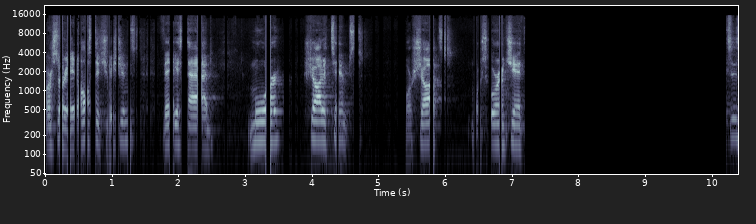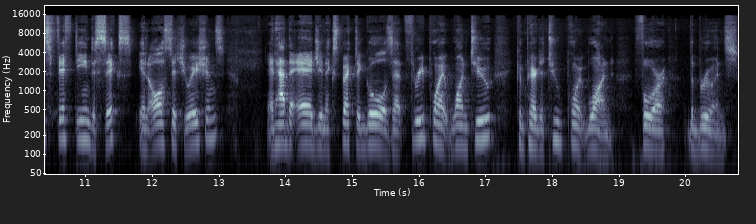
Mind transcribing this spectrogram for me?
or sorry, in all situations. Vegas had more shot attempts, more shots, more scoring chances 15 to 6 in all situations and had the edge in expected goals at 3.12 compared to 2.1 for the Bruins.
